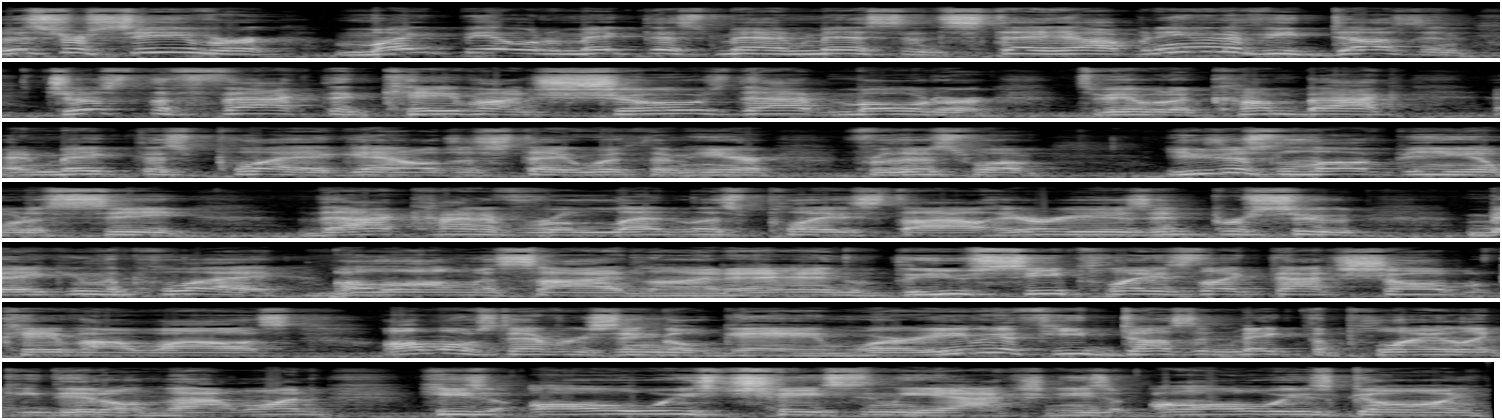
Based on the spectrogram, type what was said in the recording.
This receiver might be able to make this man miss and stay up. And even if he doesn't, just the fact that K'Von shows that motor to be able to come back and make this play. Again, I'll just stay with him here for this one. You just love being able to see that kind of relentless play style. Here he is in pursuit, making the play along the sideline. And you see plays like that show up with K'Von Wallace almost every single game, where even if he doesn't make the play like he did on that one, he's always chasing the action. He's always going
